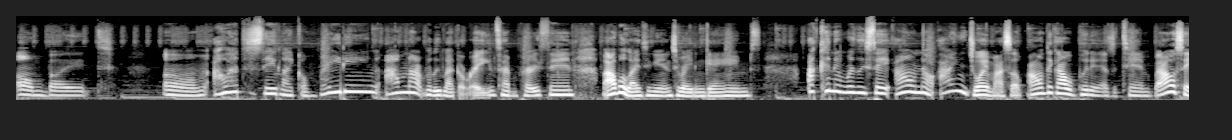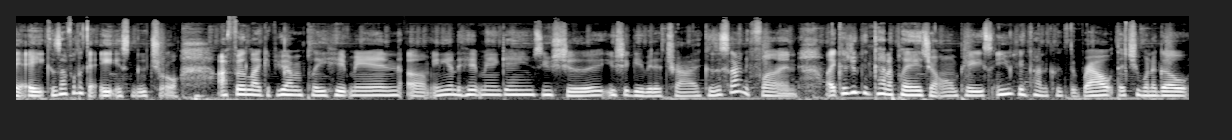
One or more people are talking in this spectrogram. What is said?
Um, but um, I would have to say like a rating. I'm not really like a rating type of person, but I would like to get into rating games. I couldn't really say, I don't know. I enjoy myself. I don't think I would put it as a 10, but I would say 8 because I feel like an 8 is neutral. I feel like if you haven't played Hitman, um, any of the Hitman games, you should. You should give it a try because it's kind of fun. Like, because you can kind of play at your own pace and you can kind of click the route that you want to go.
